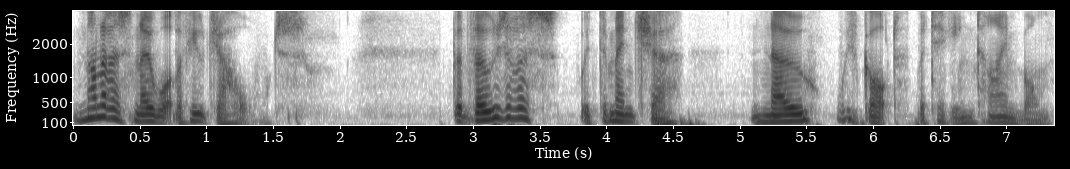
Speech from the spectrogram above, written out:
None of us know what the future holds. But those of us with dementia know we've got the ticking time bomb.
